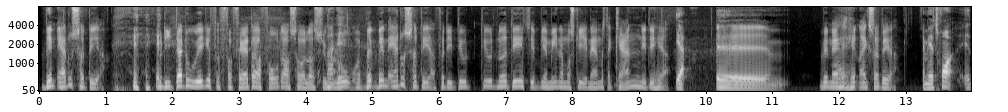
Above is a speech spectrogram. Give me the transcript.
hvem er du så der? Fordi der er du ikke forfatter, foredragsholder, psykolog, og hvem, hvem er du så der? Fordi det er, jo, det er jo noget af det, jeg mener måske nærmest er kernen i det her. Ja. Øh, Hvem er Henrik så der? Jamen jeg tror, at,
